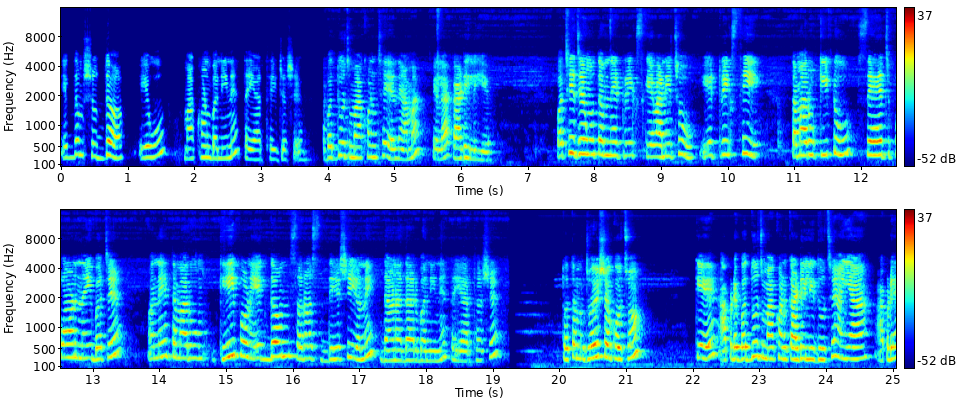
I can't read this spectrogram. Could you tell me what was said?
એકદમ શુદ્ધ એવું માખણ બનીને તૈયાર થઈ જશે. બધું જ માખણ છે એને આમાં પહેલા કાઢી લઈએ. પછી જે હું તમને ટ્રિક્સ કહેવાની છું, એ ટ્રિક્સથી તમારું કીટું સહેજ પણ નહીં બચે અને તમારું ઘી પણ એકદમ સરસ દેશી અને દાણાદાર બનીને તૈયાર થશે. તો તમે જોઈ શકો છો કે આપણે બધું જ માખણ કાઢી લીધું છે. અહીંયા આપણે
